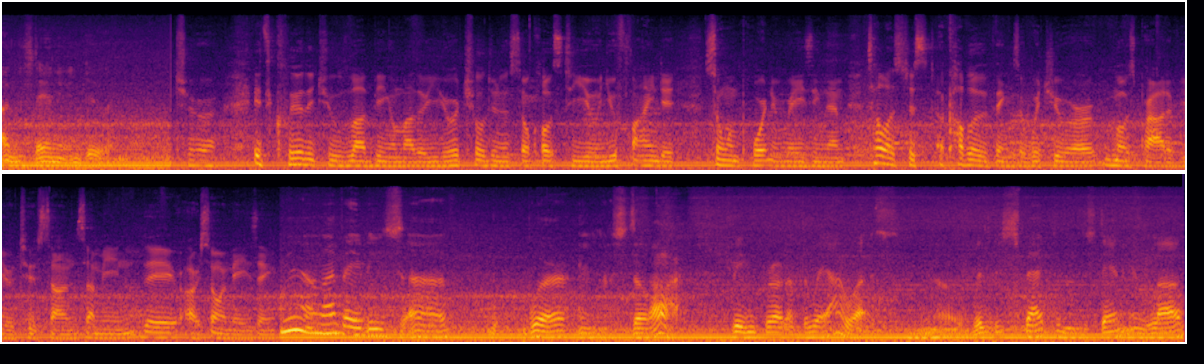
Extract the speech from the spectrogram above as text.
understanding and doing. Sure. It's clear that you love being a mother. Your children are so close to you and you find it so important in raising them. Tell us just a couple of the things of which you are most proud of your two sons. I mean, they are so amazing. You know, my babies uh, were and still are being brought up the way I was, you know, with respect and understanding and love,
